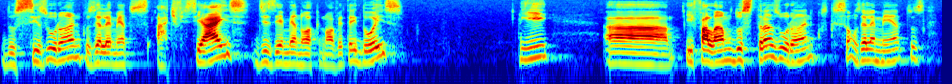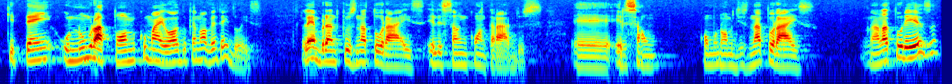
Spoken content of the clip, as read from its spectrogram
dos cisurânicos, elementos artificiais, Z menor que 92, e, ah, e falamos dos transurânicos, que são os elementos que têm o número atômico maior do que 92. Lembrando que os naturais, eles são encontrados, é, eles são, como o nome diz, naturais na natureza,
